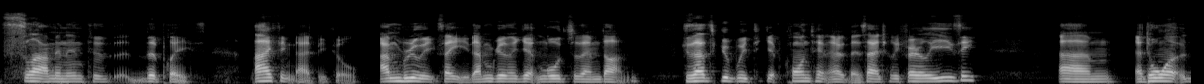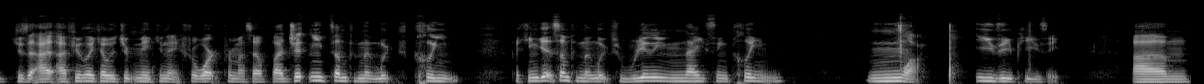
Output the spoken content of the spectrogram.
slamming into the place? I think that'd be cool. I'm really excited. I'm gonna get loads of them done because that's a good way to get content out that's actually fairly easy. Um, I don't want because I, I feel like I was making extra work for myself, but I just need something that looks clean. If I can get something that looks really nice and clean, mwah, easy peasy. Um,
